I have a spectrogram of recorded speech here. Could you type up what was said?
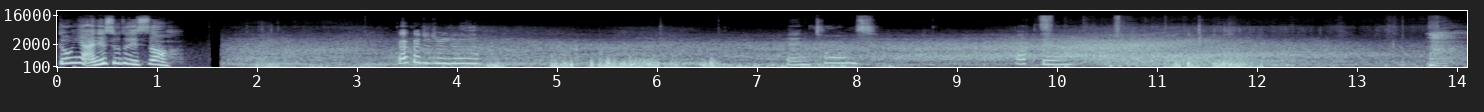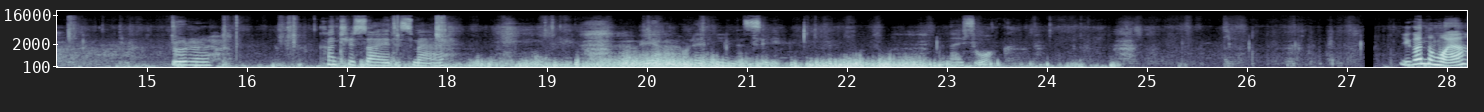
똥이 아닐 수도 있어. 까까르르르. And tombs up there. Rural countryside smell. We are already in the city. Nice walk. 이건 또 뭐야?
